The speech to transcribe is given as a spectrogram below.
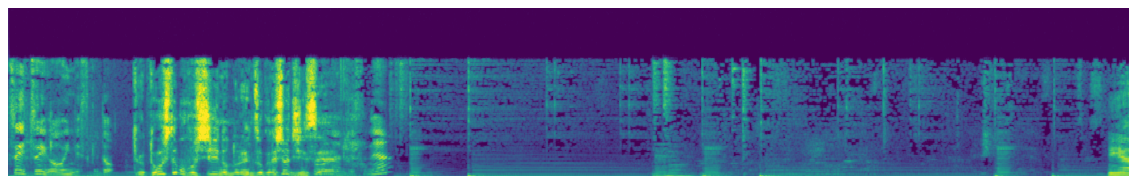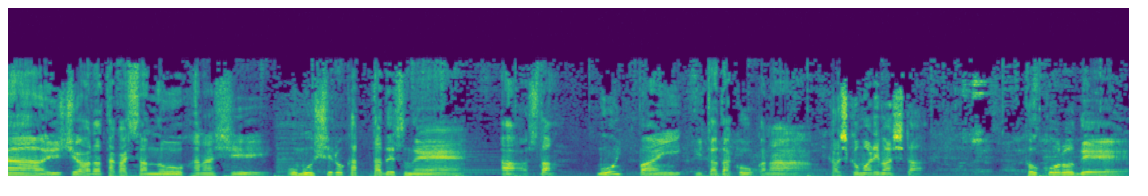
ついついが多いんですけど。てかどうしても欲しいのの連続でしょ人生。そうなんですねいやー石原隆さんのお話面白かったですね。あスタンもう一杯いただこうかな。かしこまりました。ところで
